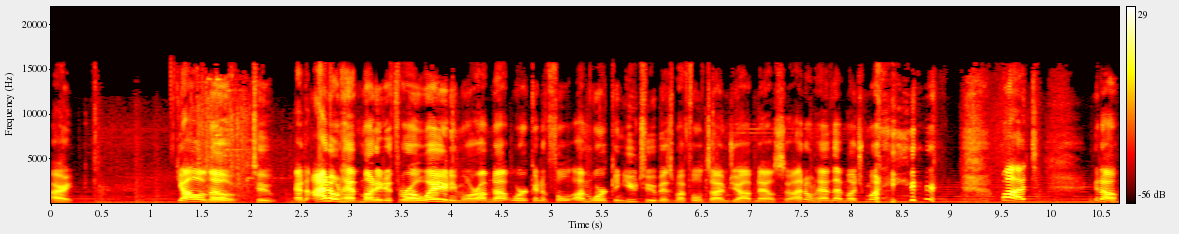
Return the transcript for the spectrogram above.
All right. y'all know too. And I don't have money to throw away anymore. I'm not working a full. I'm working YouTube as my full-time job now, so I don't have that much money. but, you know,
